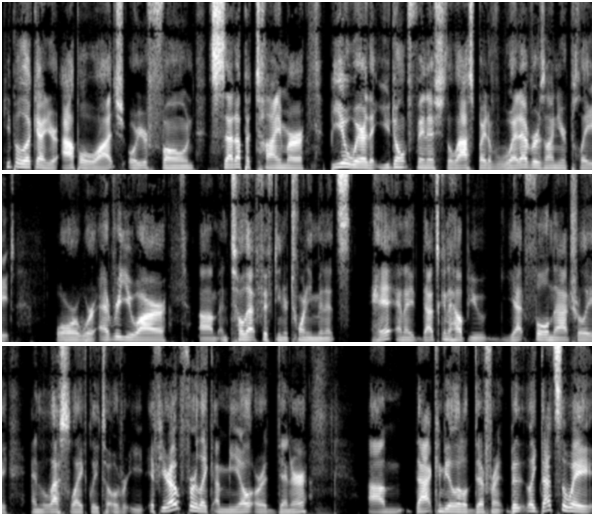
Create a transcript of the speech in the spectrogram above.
Keep a look at your Apple Watch or your phone, set up a timer, be aware that you don't finish the last bite of whatever's on your plate or wherever you are um, until that 15 or 20 minutes hit and I, that's going to help you get full naturally and less likely to overeat. If you're out for like a meal or a dinner, um, that can be a little different. But like that's the way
